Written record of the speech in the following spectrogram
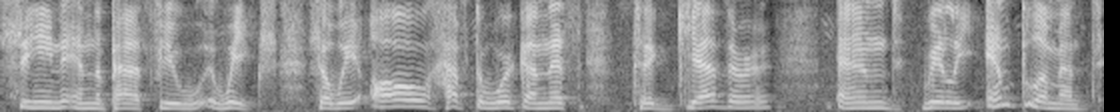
seen in the past few weeks. So we all have to work on this together and really implement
